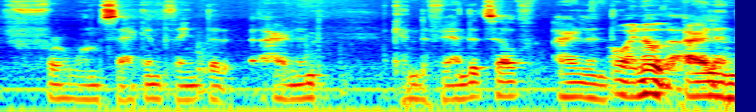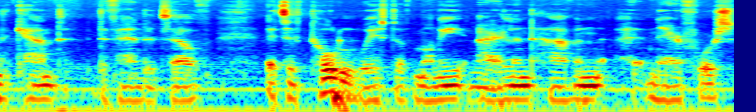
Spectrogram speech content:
for one second, think that Ireland can defend itself. Ireland, Oh, I know that. Ireland can't defend itself. It's a total waste of money. Ireland having an air force.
